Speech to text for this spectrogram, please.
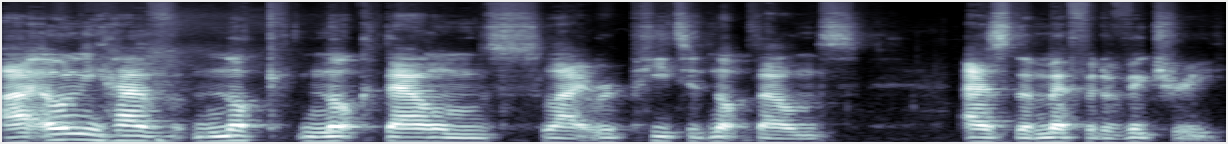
I only have knock knockdowns, like repeated knockdowns, as the method of victory.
